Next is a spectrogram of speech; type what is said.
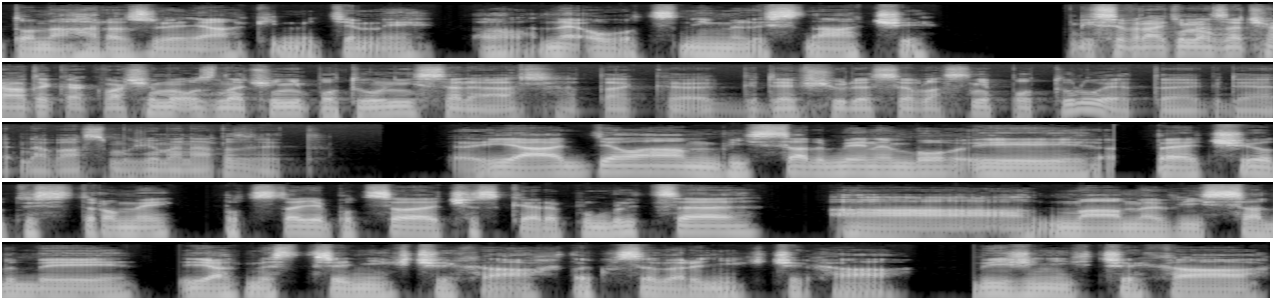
to nahrazuje nějakými těmi eh, neovocnými listnáči. Když se vrátím na začátek a k vašemu označení potulný sedář, tak kde všude se vlastně potulujete, kde na vás můžeme narazit? Já dělám výsadby nebo i péči o ty stromy v podstatě po celé České republice a máme výsadby jak ve středních Čechách, tak v severních Čechách, v jižních Čechách,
